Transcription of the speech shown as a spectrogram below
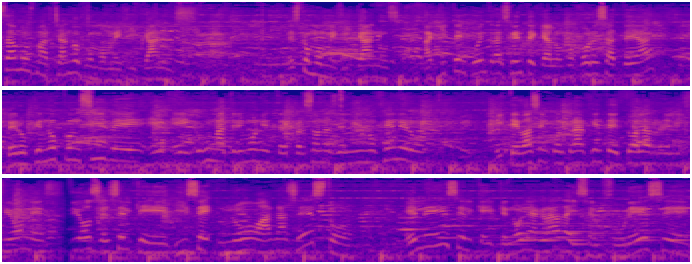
Estamos marchando como mexicanos. Es como mexicanos. Aquí te encuentras gente que a lo mejor es atea, pero que no concibe eh, eh, un matrimonio entre personas del mismo género. Y te vas a encontrar gente de todas las religiones. Dios es el que dice, no hagas esto. Él es el que, que no le agrada y se enfurece.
